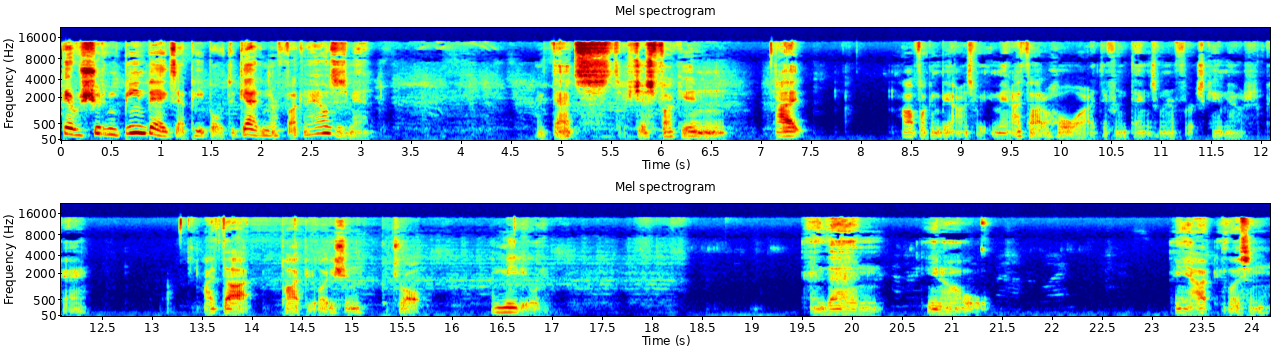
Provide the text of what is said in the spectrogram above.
They were shooting beanbags at people to get in their fucking houses, man. Like that's just fucking. I I'll fucking be honest with you, man. I thought a whole lot of different things when it first came out, okay? I thought population control immediately. And then, you know, yeah, listen,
